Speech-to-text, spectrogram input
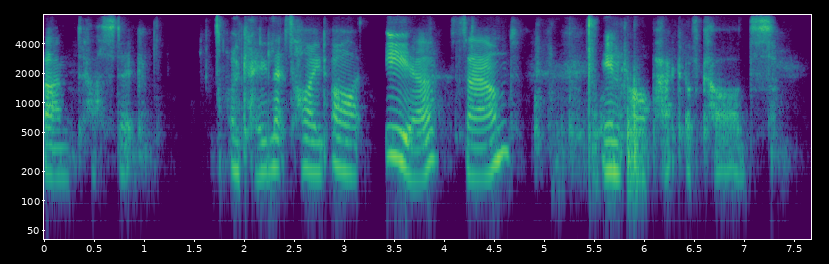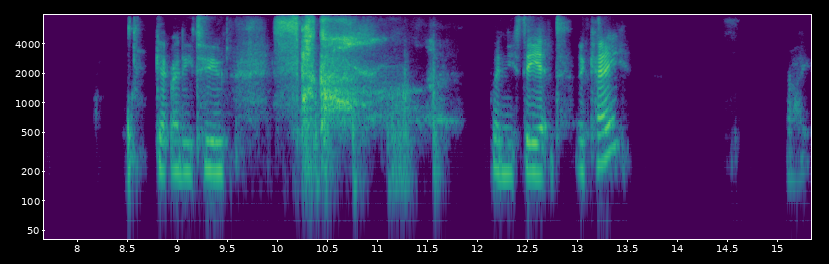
Fantastic. Okay, let's hide our ear sound in our pack of cards. Get ready to sparkle when you see it, okay? Right.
